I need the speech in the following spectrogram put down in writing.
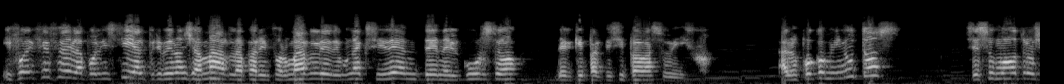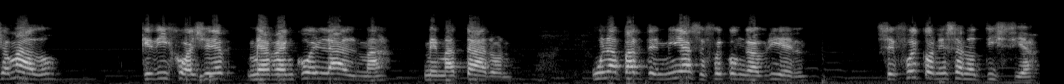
y fue el jefe de la policía el primero en llamarla para informarle de un accidente en el curso del que participaba su hijo. A los pocos minutos se sumó otro llamado que dijo ayer, me arrancó el alma, me mataron. Una parte mía se fue con Gabriel, se fue con esa noticia.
